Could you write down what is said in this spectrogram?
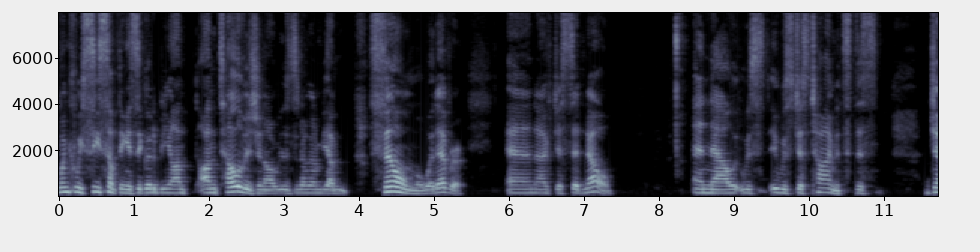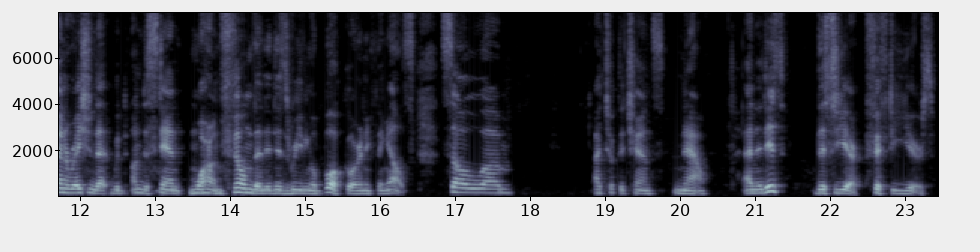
when can we see something? Is it going to be on on television or is it going to be on film or whatever?" and I've just said no. And now it was it was just time. It's this generation that would understand more on film than it is reading a book or anything else. So um, I took the chance now, and it is this year, fifty years.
